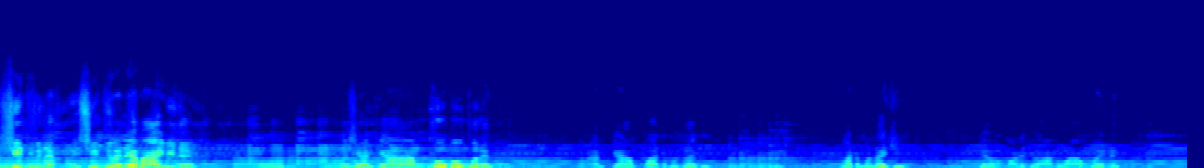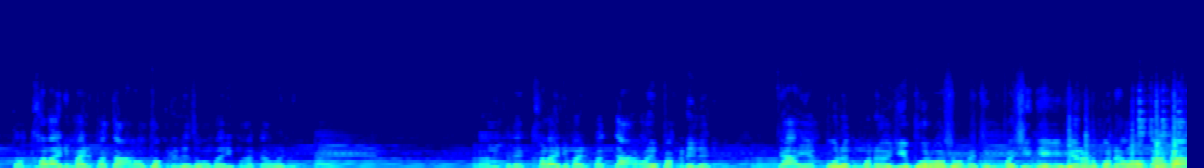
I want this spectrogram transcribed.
સીતવી લે સીતવી લે, એમાં આવી જાય. પછી આમ કે આમ ખોબો ભરે. પણ આમ કે આમ પાટમાં નાખે. પાટમાં નાખી. કે હવે મારે જો આનું આમ હોય ને, તો આ ખળાઈની માલ પર દાણો પકડી લેજો અમારી માતા હોય ને. અને કદાચ ખળાઈની માઇલ પર દાણો એ પકડી લે, ત્યાં એક બોલે કે મને હજી ભરોસો નથી, પછી દેવી વેરણ બને, ઓ ગાંડા,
